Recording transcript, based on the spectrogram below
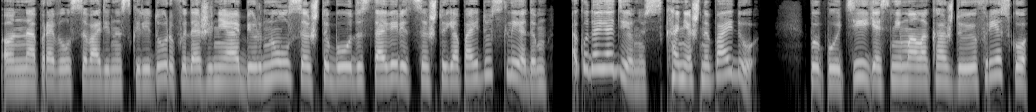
Он направился в один из коридоров и даже не обернулся, чтобы удостовериться, что я пойду следом. А куда я денусь? Конечно, пойду. По пути я снимала каждую фреску,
